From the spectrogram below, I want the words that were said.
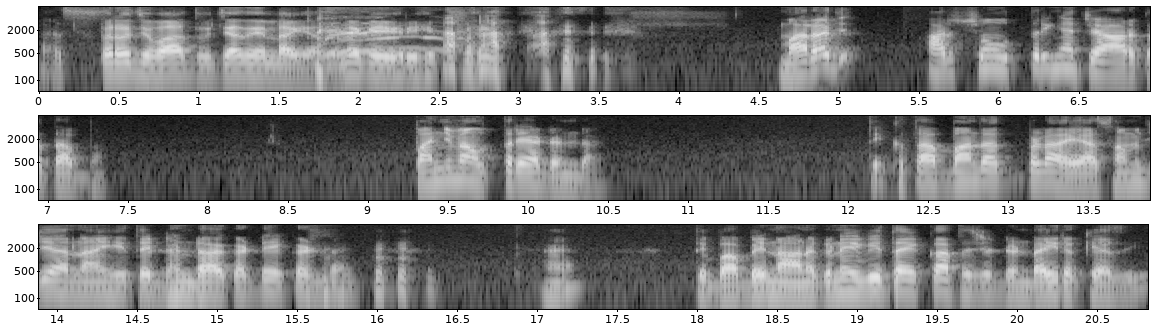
ਬਸ। ਪਰ ਉਹ ਜਵਾਬ ਦੂਜਾ ਦੇਣ ਲੱਗ ਜਾਂਦਾ ਨਾ ਕਈ ਵਾਰੀ। ਮਹਾਰਾਜ ਅਰਸ਼ੋਂ ਉਤਰੀਆਂ ਚਾਰ ਕਿਤਾਬਾਂ। ਪੰਜਵਾਂ ਉਤਰਿਆ ਡੰਡਾ। ਤੇ ਕਿਤਾਬਾਂ ਦਾ ਪੜਾਇਆ ਸਮਝਿਆ ਨਹੀਂ ਤੇ ਡੰਡਾ ਕੱਢੇ ਕੰਡਾ। ਹੈ? ਤੇ ਬਾਬੇ ਨਾਨਕ ਨੇ ਵੀ ਤਾਂ ਇੱਕ ਹੱਥ 'ਚ ਡੰਡਾ ਹੀ ਰੱਖਿਆ ਸੀ।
